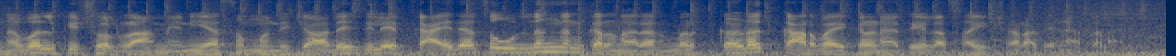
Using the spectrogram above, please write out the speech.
नवल किशोर राम यांनी यासंबंधीचे आदेश दिलेत. कायद्याचं उल्लंघन करणाऱ्यांवर कडक कारवाई करण्यात येईल असा इशारा देण्यात आला आहे.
